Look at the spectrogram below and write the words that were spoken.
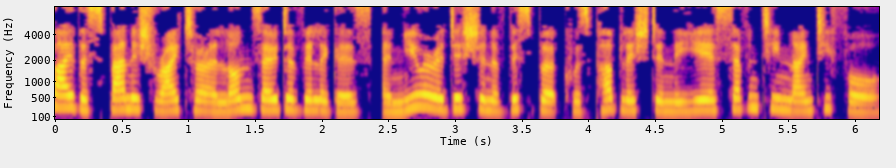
by the Spanish writer Alonso de Villegas. A newer edition of this book was published in the year 1794.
